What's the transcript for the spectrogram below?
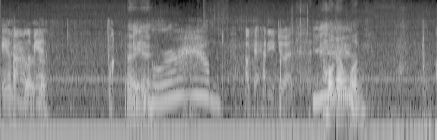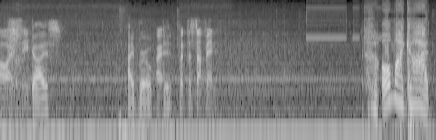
Anna Connor, let me in. Burger. Fucking Okay. rammed. Okay, how do you do it? Yeah. Hold out one. Oh, I see. Guys, I broke Alright, it. put the stuff in. Oh my god!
